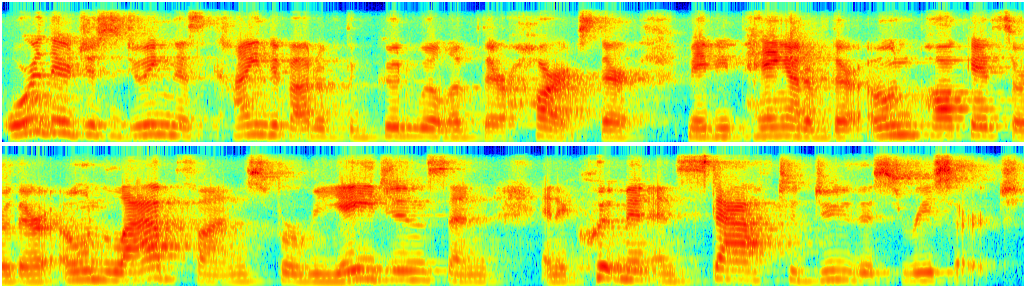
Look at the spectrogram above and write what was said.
or they're just doing this kind of out of the goodwill of their hearts. They're maybe paying out of their own pockets or their own lab funds for reagents and, and equipment and staff to do this research.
